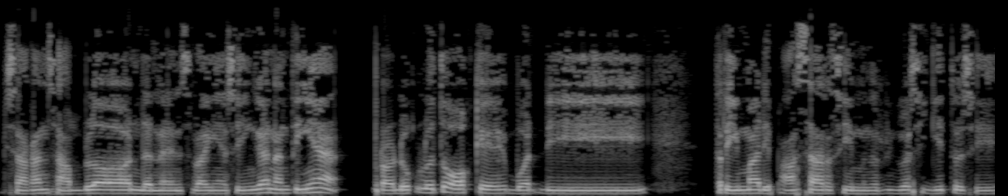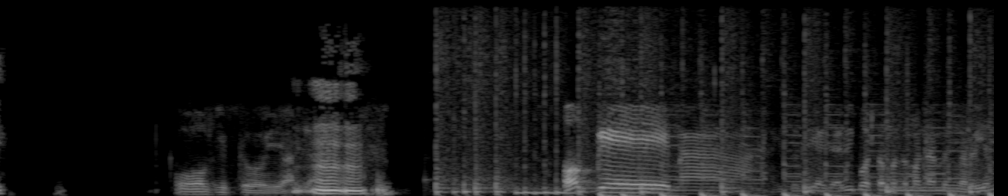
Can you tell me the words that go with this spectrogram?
misalkan sablon dan lain sebagainya sehingga nantinya produk lu tuh oke buat diterima di pasar sih menurut gue sih gitu sih Oh gitu ya. ya. Mm-mm. Oke, nah itu dia. Jadi buat teman-teman yang dengerin,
